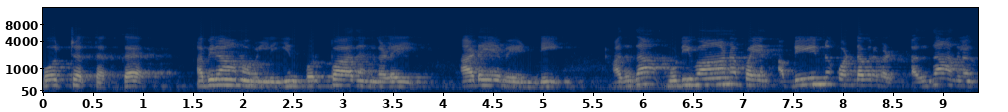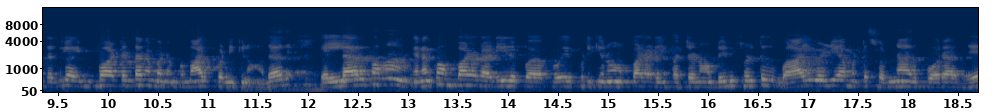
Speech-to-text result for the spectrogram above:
போற்றத்தக்க அபிராமவல்லியின் பொற்பாதங்களை அடைய வேண்டி அதுதான் முடிவான பயன் அப்படின்னு கொண்டவர்கள். அதுதான் அதில் இந்த இடத்துல இம்பார்ட்டண்ட்டாக நம்ம நம்ம மார்க் பண்ணிக்கணும். அதாவது எல்லாருக்கும் ஆ எனக்கும் அம்பாளோட அடியில் ப போய் பிடிக்கணும் அம்பாள் அடியை பற்றணும் அப்படின்னு சொல்லிட்டு வாய் வழியாக மட்டும் சொன்னால் அது போகாது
